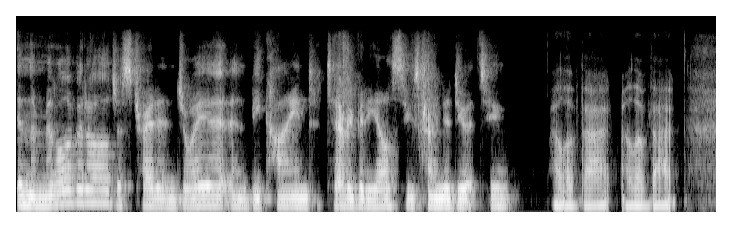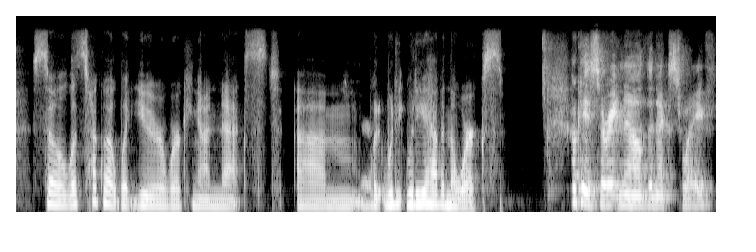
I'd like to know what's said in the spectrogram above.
in the middle of it all, just try to enjoy it and be kind to everybody else who's trying to do it too. I love that. I love that. So let's talk about what you're working on next. Um, sure. what, what, do, what do you have in the works? Okay, so right now the next wife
